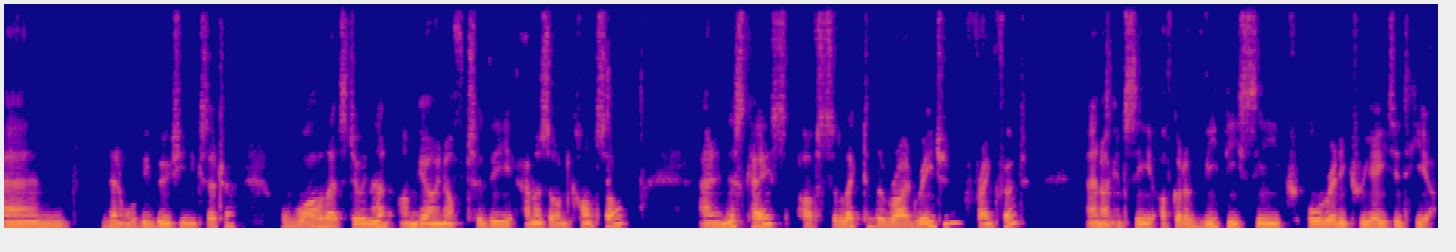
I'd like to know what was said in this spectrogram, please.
and then it will be booting, etc. While that's doing that, I'm going off to the Amazon console. And in this case, I've selected the right region, Frankfurt, and I can see I've got a VPC already created here.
